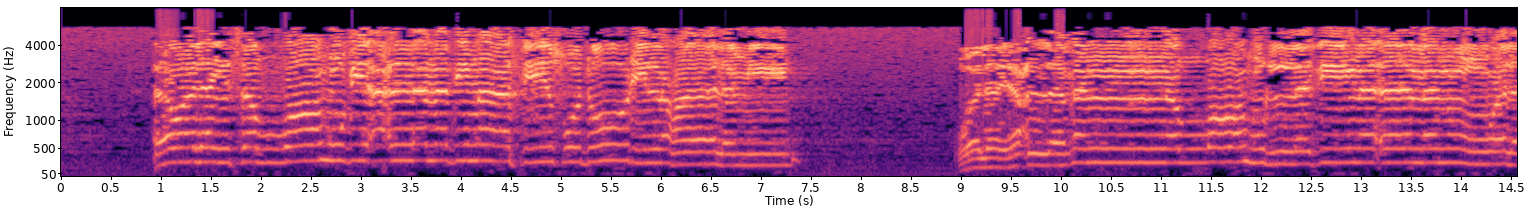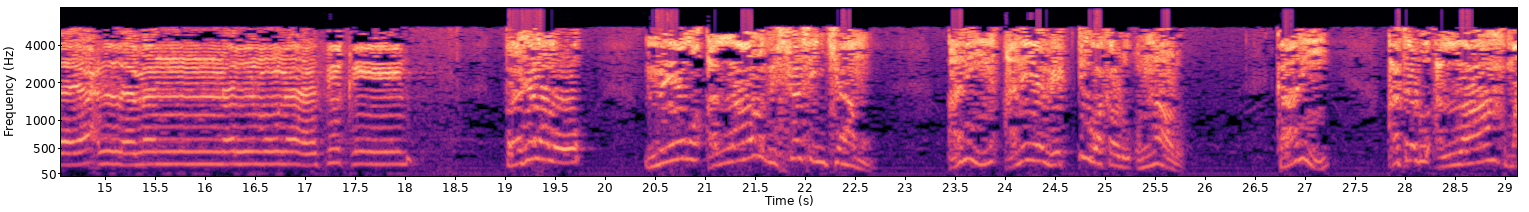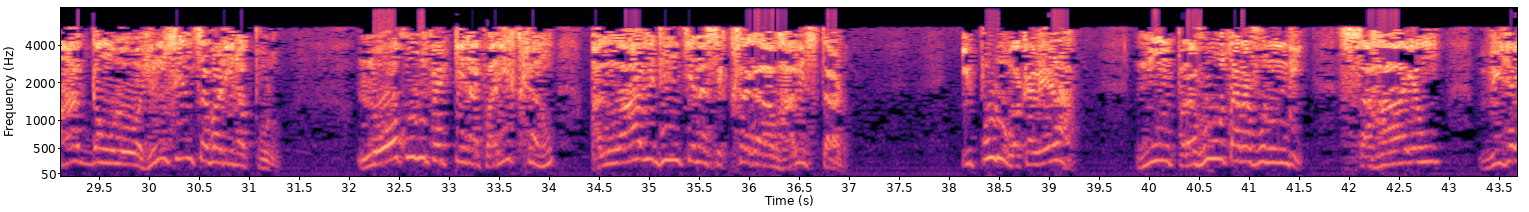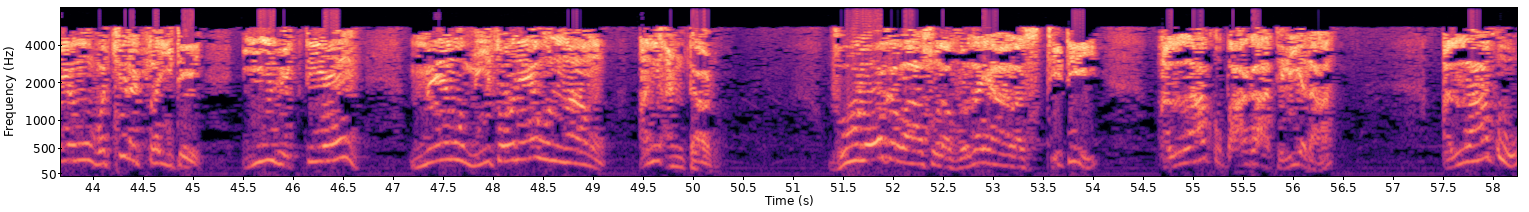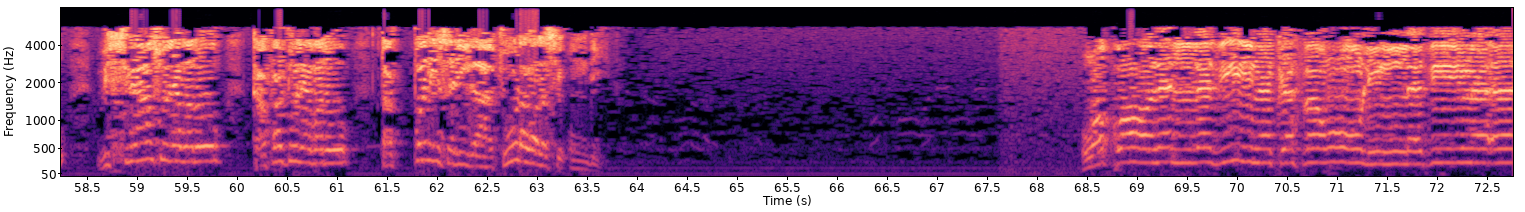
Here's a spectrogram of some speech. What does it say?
أوليس الله بأعلم بما في صدور العالمين وليعلمن الله الذين آمنوا وليعلمن المنافقين ప్రజలలో మేము అల్లాను విశ్వసించాము అని అనే వ్యక్తి ఒకడు ఉన్నాడు కాని అతడు అల్లాహ్ మార్గంలో హింసించబడినప్పుడు లోకుడు పెట్టిన పరీక్షను అల్లా విధించిన శిక్షగా భావిస్తాడు. ఇప్పుడు ఒకవేళ నీ ప్రభువు తరఫు నుండి సహాయం విజయం వచ్చినట్లయితే ఈ వ్యక్తియే మేము మీతోనే ఉన్నాము అని అంటాడు. భూలోకవాసుల హృదయాల స్థితి అల్లాకు బాగా తెలియదా? అల్లాకు విశ్వాసులెవరో కపటులెవరో తప్పనిసరిగా చూడవలసి ఉంది وقال الذين كفروا للذين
